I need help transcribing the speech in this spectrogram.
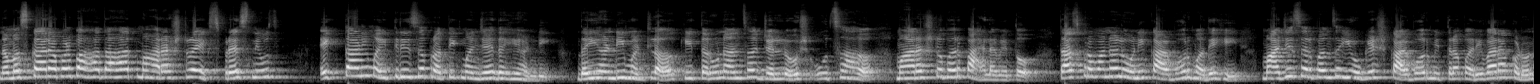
नमस्कार आपण पाहत आहात महाराष्ट्र एक्सप्रेस न्यूज. एकता आणि मैत्रीचं प्रतीक म्हणजे दहीहंडी. दहीहंडी म्हटलं की तरुणांचा जल्लोष उत्साह महाराष्ट्रभर पाहायला मिळतो. त्याचप्रमाणे लोणी काळभोरमध्येही माजी सरपंच योगेश काळभोर मित्र परिवाराकडून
